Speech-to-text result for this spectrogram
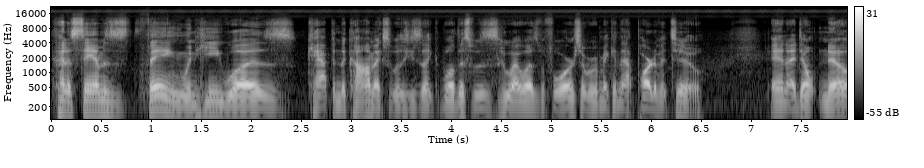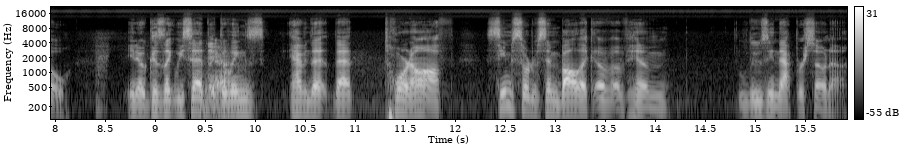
kind of Sam's thing when he was Cap in the comics was he's like well this was who I was before so we're making that part of it too, and I don't know, you know because like we said like the wings having that that torn off seems sort of symbolic of of him losing that persona.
